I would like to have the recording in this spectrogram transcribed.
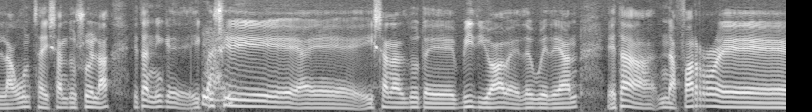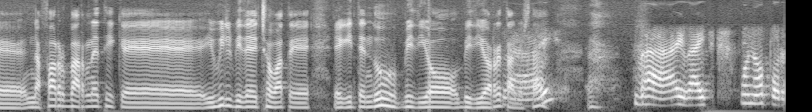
laguntza izan duzuela, eta nik ikusi bai. izan aldute bideoa, DVD-an, eta Nafar e, Nafar barnetik e, ibilbide etxo bat egiten du bideo bideo horretan, ezta? Bai. bai, bai. Bueno, por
